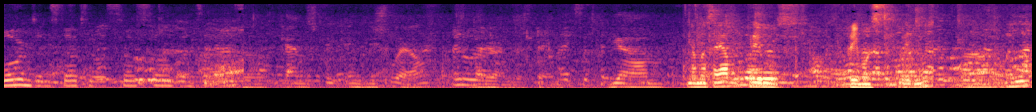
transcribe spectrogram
Dorms and stuff, so it's so so good to us. can speak English well, I understand. Yeah, Nama saya Primus. Primus. Primus. Uh, banyak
